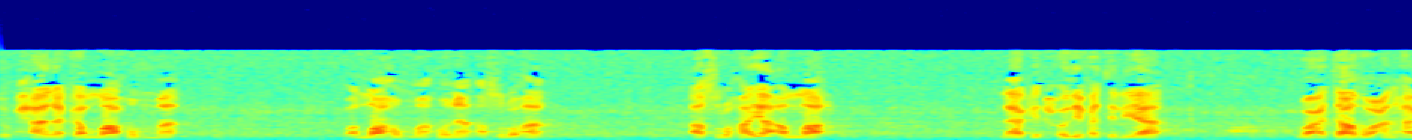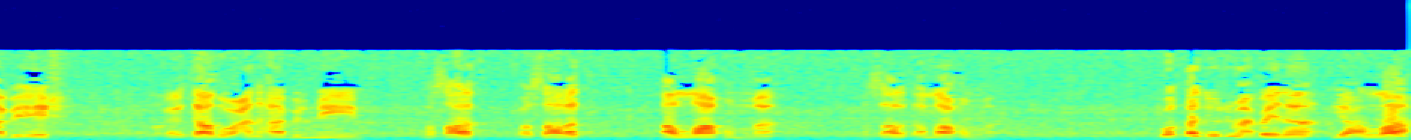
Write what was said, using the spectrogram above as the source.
سبحانك اللهم واللهم هنا أصلها. أصلها يا الله. لكن حذفت الياء واعتاضوا عنها بإيش؟ اعتاضوا عنها بالميم. فصارت فصارت اللهم. فصارت اللهم. وقد يجمع بين يا الله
